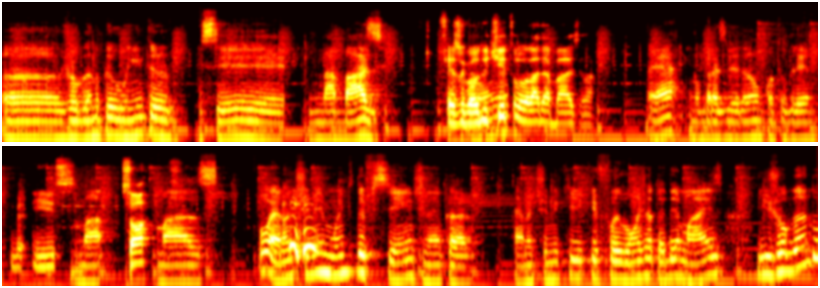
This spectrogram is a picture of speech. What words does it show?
ah, jogando pelo Inter ser na base. Fez o gol do Então- título lá da base lá. É, no Brasileirão contra o Grêmio. Isso. Ma- Só. Mas, pô, era um time muito deficiente, né, cara? Era um time que, que foi longe até demais e jogando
